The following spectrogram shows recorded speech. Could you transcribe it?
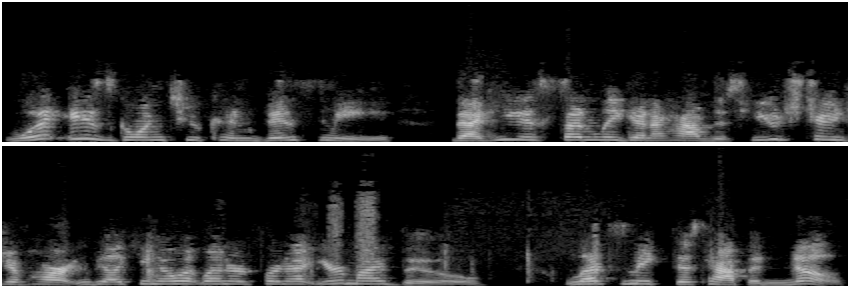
What is going to convince me that he is suddenly going to have this huge change of heart and be like, you know what, Leonard Fournette, you're my boo. Let's make this happen. No,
